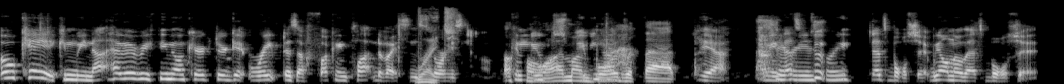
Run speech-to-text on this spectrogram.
okay, can we not have every female character get raped as a fucking plot device in Right. stories now? Can oh, you I'm on board not- with that. yeah. I mean, that's Seriously. that's bullshit. We all know that's bullshit.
